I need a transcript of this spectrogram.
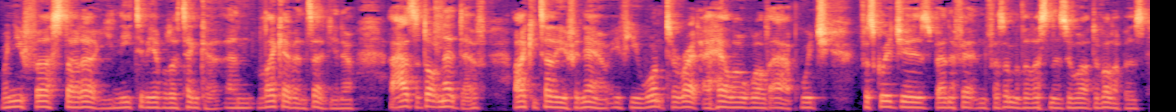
When you first start out, you need to be able to tinker. And like Eben said, you know, as a .NET dev, I can tell you for now, if you want to write a Hello World app, which for Squidge's benefit and for some of the listeners who aren't developers,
